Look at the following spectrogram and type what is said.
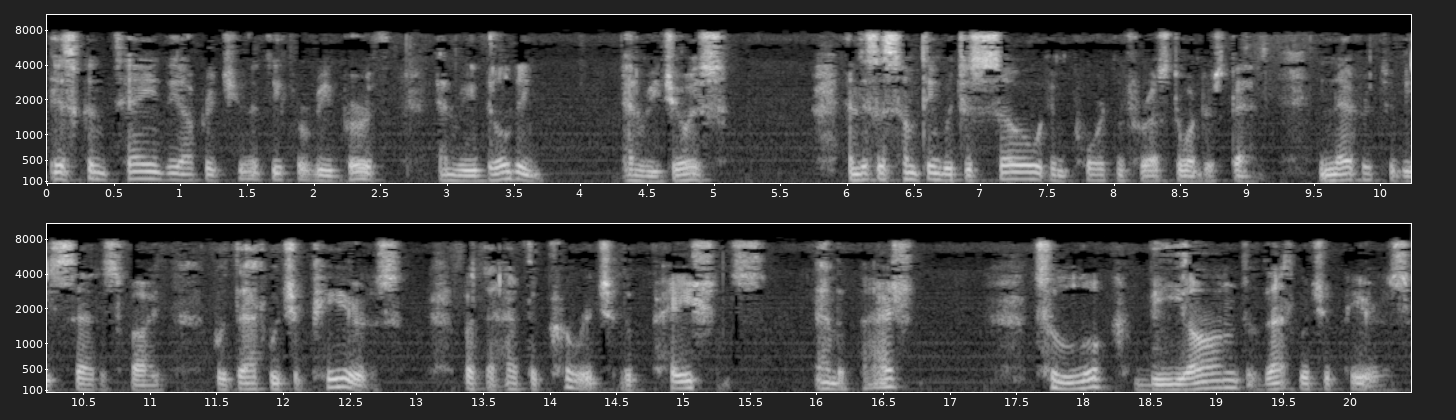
is contained the opportunity for rebirth and rebuilding and rejoice. And this is something which is so important for us to understand. Never to be satisfied with that which appears, but to have the courage, the patience, and the passion to look beyond that which appears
